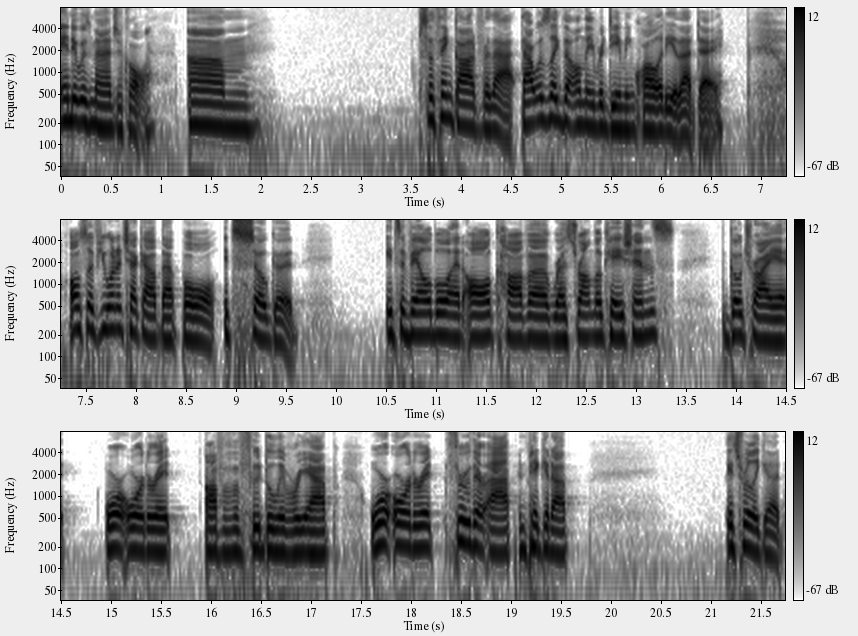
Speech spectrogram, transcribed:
and it was magical. Um, so thank God for that. That was like the only redeeming quality of that day. Also, if you want to check out that bowl, it's so good. It's available at all CAVA restaurant locations. Go try it or order it off of a food delivery app or order it through their app and pick it up. It's really good.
